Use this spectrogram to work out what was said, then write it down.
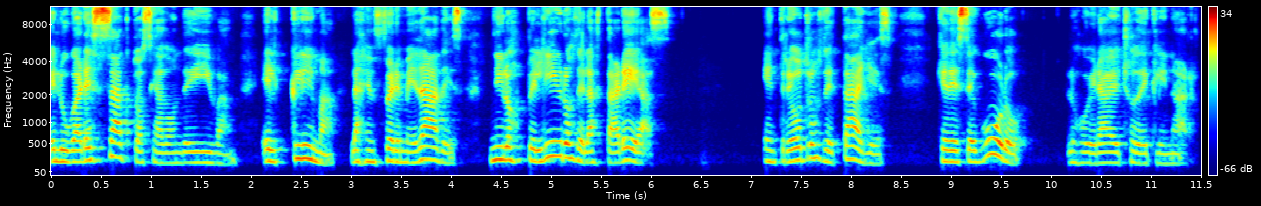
el lugar exacto hacia donde iban, el clima, las enfermedades, ni los peligros de las tareas, entre otros detalles que de seguro los hubiera hecho declinar.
